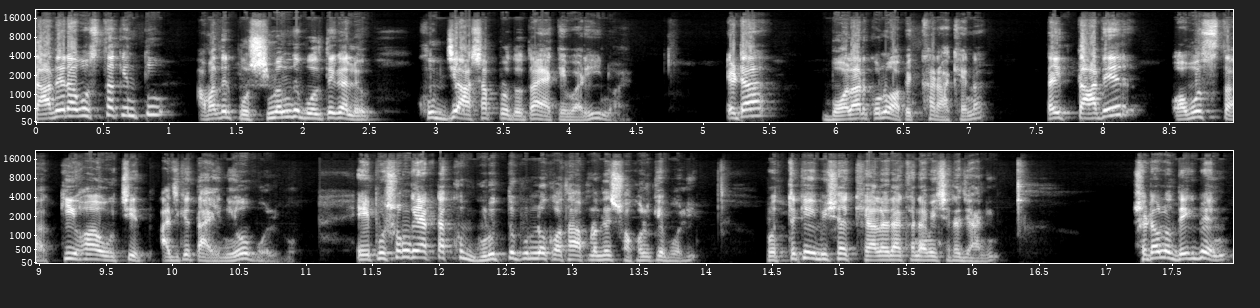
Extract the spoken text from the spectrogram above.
তাদের অবস্থা কিন্তু আমাদের পশ্চিমবঙ্গে বলতে গেলেও খুব যে আশাপ্রদ তা একেবারেই নয়। এটা বলার কোনো অপেক্ষা রাখে না। তাই তাদের অবস্থা কি হওয়া উচিত আজকে তাই নিয়েও বলব। এই প্রসঙ্গে একটা খুব গুরুত্বপূর্ণ কথা আপনাদের সকলকে বলি। প্রত্যেকে এই বিষয়ে খেয়াল রাখেন, আমি সেটা জানি। সেটা হলো দেখবেন,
